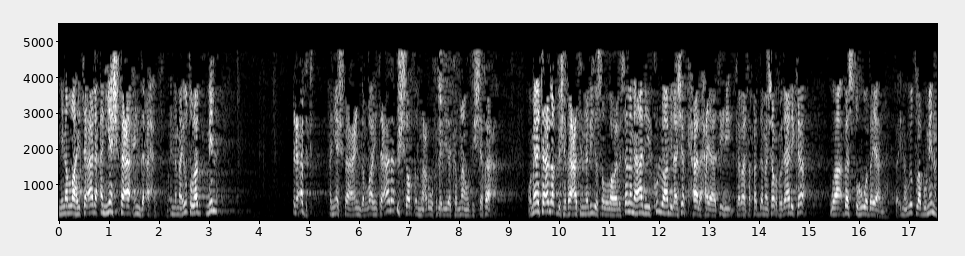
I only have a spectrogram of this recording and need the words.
من الله تعالى أن يشفع عند أحد وإنما يطلب من العبد أن يشفع عند الله تعالى بالشرط المعروف الذي ذكرناه في الشفاعة. وما يتعلق بشفاعة النبي صلى الله عليه وسلم هذه كلها بلا شك حال حياته كما تقدم شرح ذلك وبسطه وبيانه. فإنه يطلب منه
